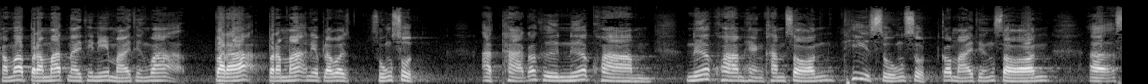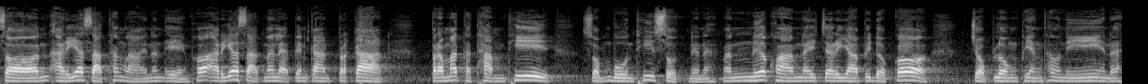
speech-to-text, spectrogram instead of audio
คำว่าประมัตในที่นี้หมายถึงว่าประประมะเนี่ยแปลว่าสูงสุด อัฏฐาก็คือเนื้อความ เนื้อความแห่งคำสอนที่สูงสุดก็หมายถึงสอน สอนอริยสัจทั้งหลายนั่นเอง เพราะอริยสัจนั่นแหละเป็นการประกาศประมัตธรรมที่สมบูรณ์ที่สุดเนี่ยนะมันเนื้อความในจริยาปิฎกก็จบลงเพียงเท่านี้นะ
